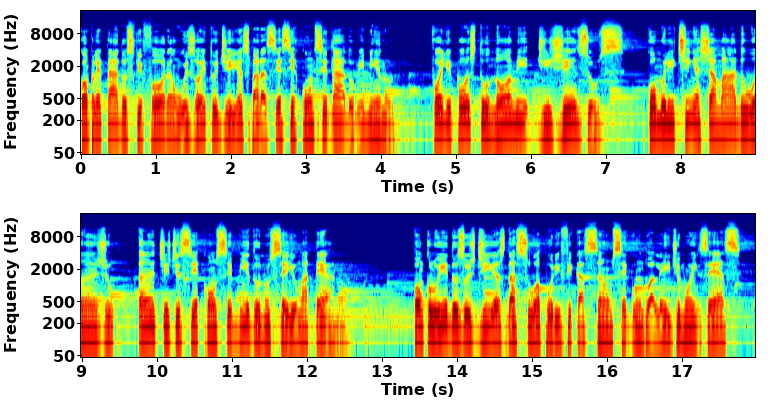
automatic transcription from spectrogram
Completados que foram os oito dias para ser circuncidado o menino, foi-lhe posto o nome de Jesus, como lhe tinha chamado o anjo antes de ser concebido no seio materno. Concluídos os dias da sua purificação segundo a lei de Moisés,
